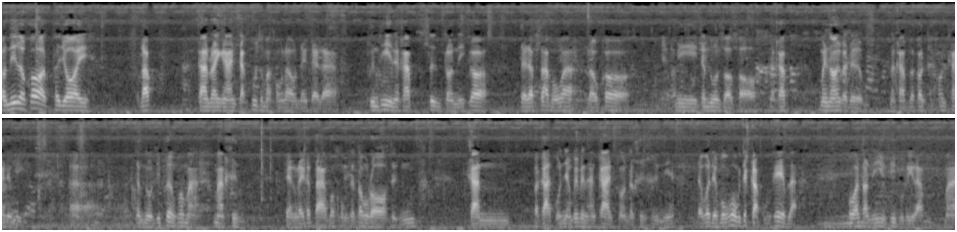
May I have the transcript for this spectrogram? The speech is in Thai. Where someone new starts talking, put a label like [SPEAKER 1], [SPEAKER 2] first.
[SPEAKER 1] ตอนนี้เราก็ทยอยรับการรายงานจากผู้สมัครของเราในแต่ละพื้นที่นะครับ ซึ่งตอนนี้ก็ได้รับทราบมาว่าเราก็มีจำนวนสสนะครับ ไม่น้อยกว่าเดิมนะครับ แล้วก็ค่อนข้างจะมีจำนวนที่เพิ่มเข้ามามากขึ้นแต่อย่างไรก็ตามก็คงจะต้องรอถึงการประกาศผลยังไม่เป็นทางการก่อนก็คือคืนนี้ แต่ว่าเดี๋ยวผมคงจะกลับกรุงเทพแหละเพราะว่าตอนนี้อยู่ที่บุรีรัมย์มา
